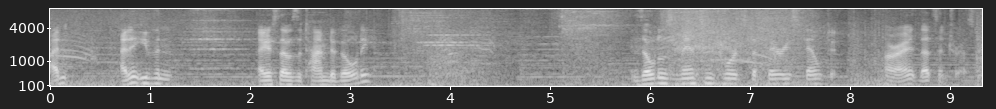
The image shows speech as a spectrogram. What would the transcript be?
I didn't, I didn't even... I guess that was a timed ability? Zelda's advancing towards the fairy's fountain. Alright, that's interesting.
